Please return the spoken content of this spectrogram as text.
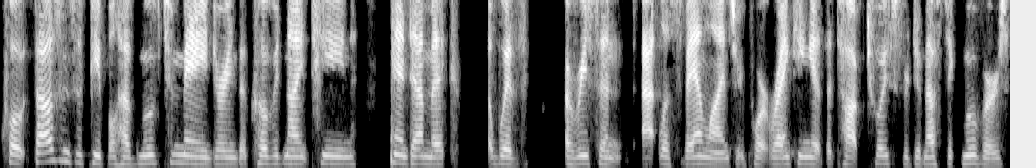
quote, thousands of people have moved to Maine during the COVID 19 pandemic with a recent Atlas Van Lines report ranking it the top choice for domestic movers.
